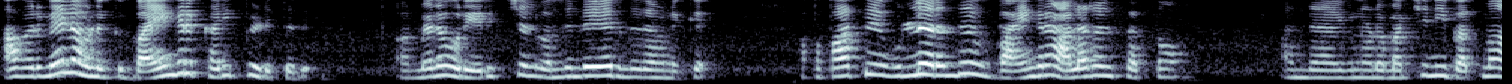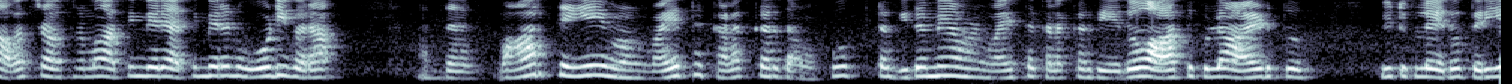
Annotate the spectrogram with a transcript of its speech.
அவர் மேலே அவனுக்கு பயங்கர கரிப்பு எடுத்தது. அவர் மேலே ஒரு எரிச்சல் வந்துட்டே இருந்தது அவனுக்கு. அப்போ பார்த்து உள்ளே இருந்து பயங்கர அலறல் சத்தம். அந்த இவனோட மச்சினி பத்மா அவசர அவசரமாக அத்திம்பேரே அத்திம்பேரன்னு ஓடி வரா. அந்த வார்த்தையே இவன் வயத்தை கலக்கிறது அவன் கூப்பிட்ட விதமே அவன் வயத்தை கலக்கிறது. ஏதோ ஆற்றுக்குள்ளே ஆயிடுத்து வீட்டுக்குள்ளே ஏதோ பெரிய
